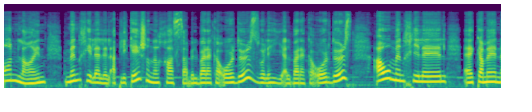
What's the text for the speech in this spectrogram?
اونلاين من خلال ال application الخاصة بالبركة اوردرز واللي هي البركة Orders أو من خلال آه، كمان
